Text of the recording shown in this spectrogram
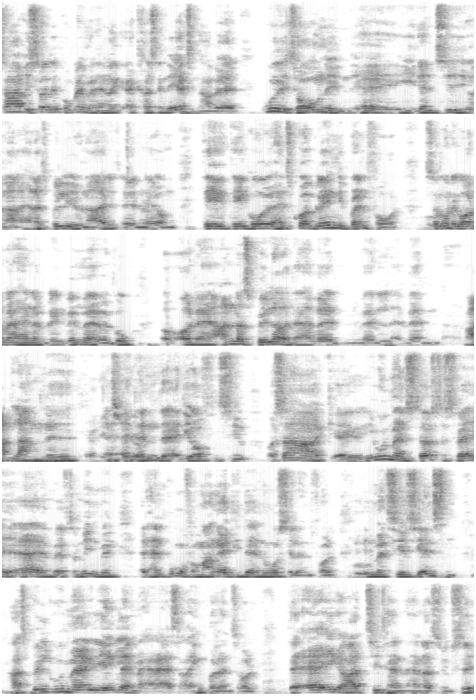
Så har vi så det problem, at, Henrik, at Christian Eriksen har været ude i tårne her i den tid, han har spillet i United her, ja. om. Det, det er gået, han skulle have blevet i Brentford, så kunne det godt være, at han er blevet ved med at være god. Og, og der er andre spillere, der har været, været, været ret langt nede ja, af, af dem, der er de offensive. Og så har uh, Julemands største svaghed er, øh, efter min mening, at han bruger for mange af de der Nordsjælland folk. Mm. En Mathias Jensen har spillet udmærket i England, men han er altså ingen på landshold. Der er ikke ret tit, han, han har succes,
